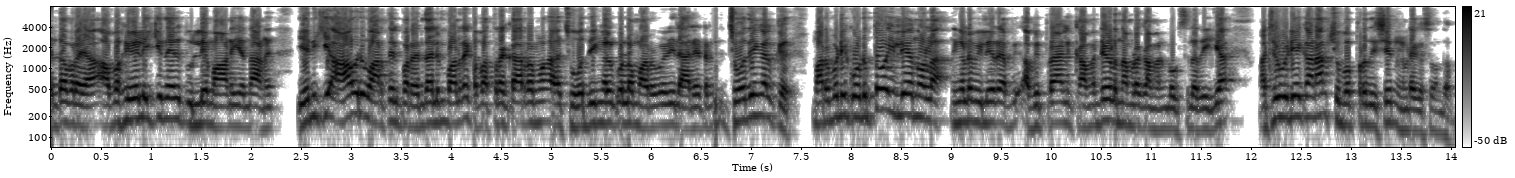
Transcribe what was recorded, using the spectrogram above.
എന്താ പറയാ അവഹേളിക്കുന്നതിന് തുല്യമാണ് എന്നാണ് എനിക്ക് ആ ഒരു വാർത്തയിൽ പറയാം. എന്തായാലും വളരെ പത്രക്കാരുടെ ചോദ്യങ്ങൾക്കുള്ള മറുപടി ലാലേട്ടൻ ചോദ്യങ്ങൾക്ക് മറുപടി കൊടുത്തോ ഇല്ലേ എന്നുള്ള നിങ്ങളുടെ വലിയൊരു അഭിപ്രായങ്ങൾ കമന്റുകൾ നമ്മുടെ കമന്റ് ബോക്സിൽ അറിയിക്കുക. മറ്റൊരു വീഡിയോ കാണാം. ശുഭപ്രതീക്ഷ നിങ്ങളുടെ സ്വന്തം.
